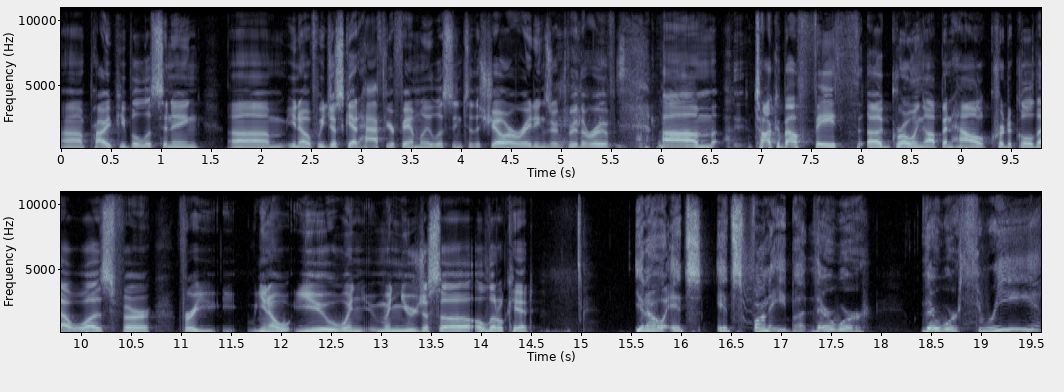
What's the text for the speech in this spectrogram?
uh, probably people listening. Um, you know, if we just get half your family listening to the show, our ratings are through the roof. Um, talk about faith uh, growing up and how critical that was for for you, you know you when when you're just a, a little kid. You know, it's it's funny, but there were there were three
